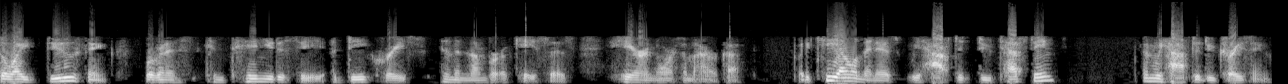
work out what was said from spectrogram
So I do think we're going to continue to see a decrease in the number of cases here in North America. But a key element is we have to do testing and we have to do tracing.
